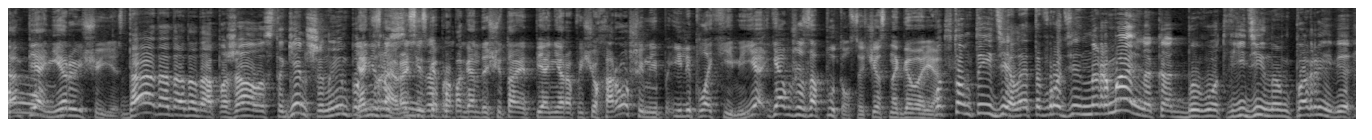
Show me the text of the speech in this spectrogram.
Там пионеры еще есть. Да, да, да, да, да, пожалуйста. Геншин Impact Я не знаю, российская работает. пропаганда считает пионеров еще хорошими или плохими. Я, я уже запутался, честно говоря. Вот в том-то и дело. Это вроде нормально, как бы вот в едином порыве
